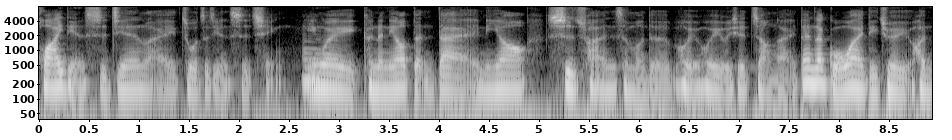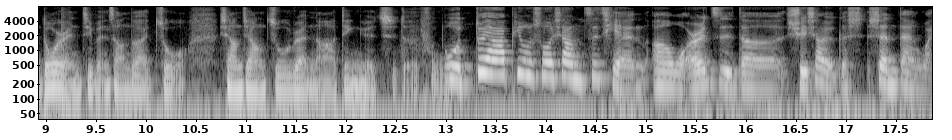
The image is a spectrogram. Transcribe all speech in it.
花一点时间来做这件事情，因为可能你要等待，你要试穿什么的，会会有一些障碍。但在国外的确有很多人基本上都在做像这样租人啊、订阅制的服务。我对啊，譬如说像之前呃，我儿子的学校有一个圣诞晚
